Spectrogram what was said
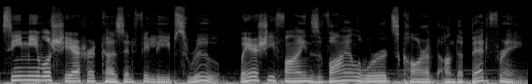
Simi will share her cousin Philippe's room, where she finds vile words carved on the bed frame.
